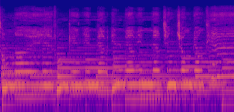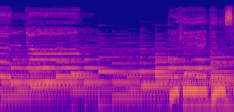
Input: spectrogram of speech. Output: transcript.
从那一夜风景一秒一秒一秒轻松平天涯。过去的景色，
